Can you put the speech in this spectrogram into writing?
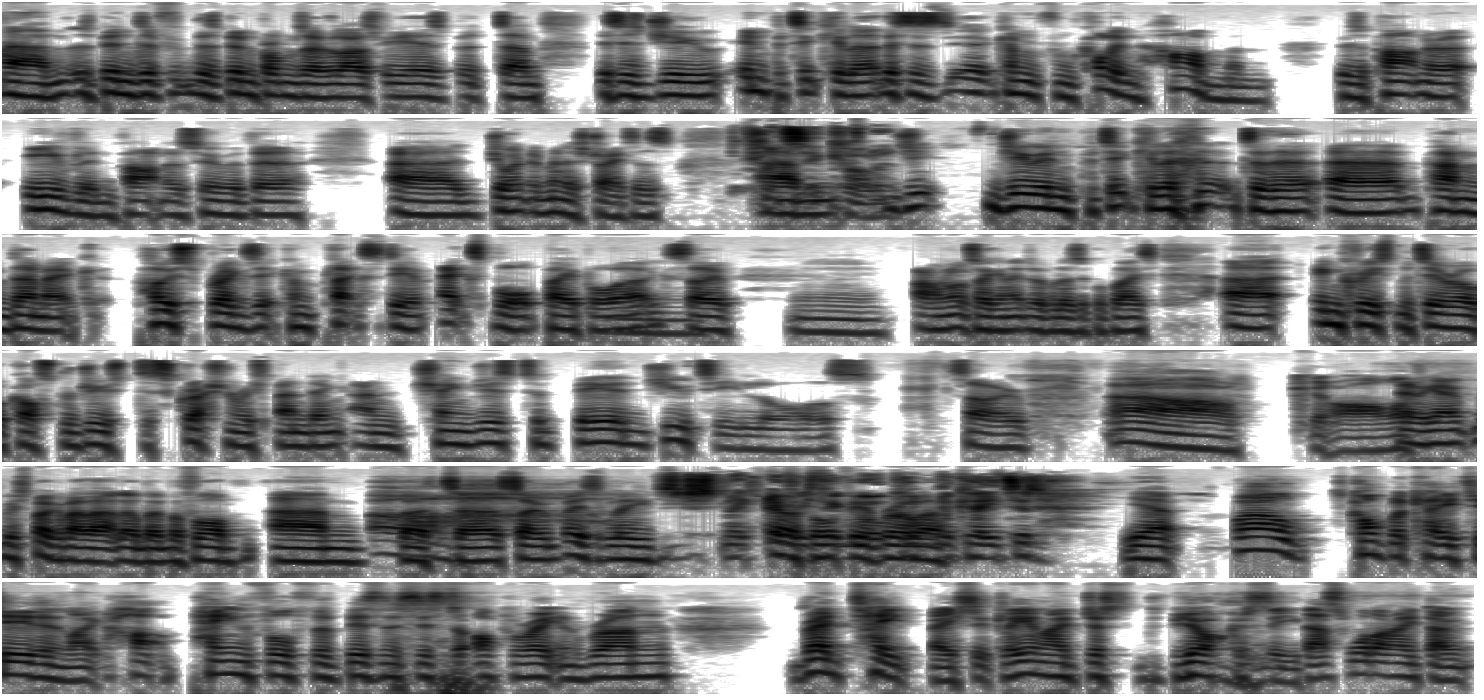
um, there's been diff- there's been problems over the last few years, but um, this is due in particular. This is uh, coming from Colin Hardman, who's a partner at Evelyn Partners, who are the uh, joint administrators. Classic Um, Colin. Due, due in particular to the uh, pandemic, post Brexit complexity of export paperwork. Mm. So Mm. I'm not taking it to a political place. Uh, increased material cost, reduced discretionary spending, and changes to beer duty laws. So Oh there we go. We spoke about that a little bit before. Um, But uh, so basically, Let's just make Spare a thought everything more brewer. complicated. yeah, Well, complicated and like hard, painful for businesses to operate and run. Red tape, basically, and I just the bureaucracy. That's what I don't.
